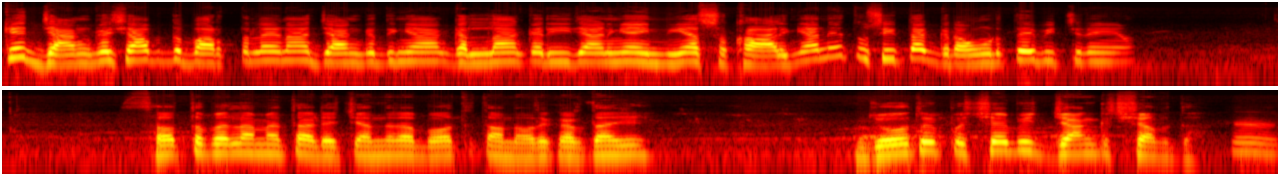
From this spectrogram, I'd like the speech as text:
ਕਿ ਜੰਗ ਸ਼ਬਦ ਵਰਤ ਲੈਣਾ ਜੰਗ ਦੀਆਂ ਗੱਲਾਂ ਕਰੀ ਜਾਣੀਆਂ ਇੰਨੀਆਂ ਸੁਖਾਲੀਆਂ ਨੇ? ਤੁਸੀਂ ਤਾਂ ਗਰਾਊਂਡ ਤੇ ਵਿਚਰੇ ਹੋ। ਸਭ ਤੋਂ ਪਹਿਲਾਂ ਮੈਂ ਤੁਹਾਡੇ ਚੈਨਲ ਦਾ ਬਹੁਤ ਧੰਨਵਾਦ ਕਰਦਾ ਜੀ। ਜੋ ਤੁਸੀਂ ਪੁੱਛਿਆ ਵੀ ਜੰਗ ਸ਼ਬਦ। ਹਾਂ।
